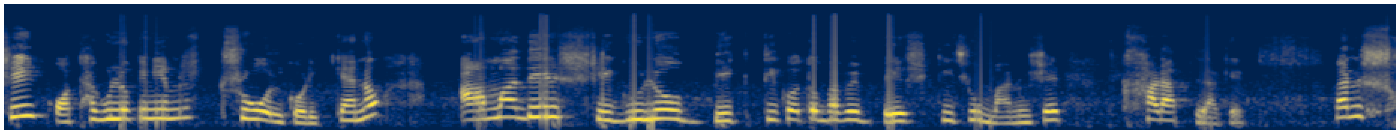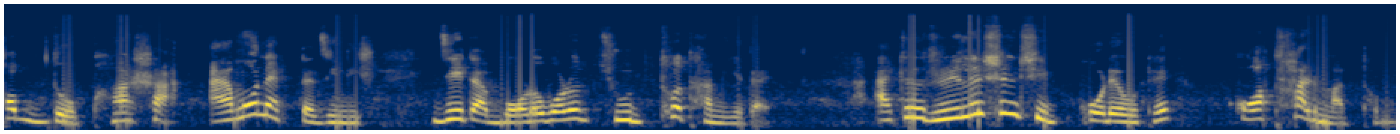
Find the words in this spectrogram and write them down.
সেই কথাগুলোকে নিয়ে আমরা ট্রোল করি। কেন? আমাদের সেগুলো ব্যক্তিগতভাবে বেশ কিছু মানুষের খারাপ লাগে। কারণ শব্দ, ভাষা এমন একটা জিনিস যেটা বড় বড় যুদ্ধ থামিয়ে দেয়। একটা রিলেশনশিপ করে ওঠে কথার মাধ্যমে।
